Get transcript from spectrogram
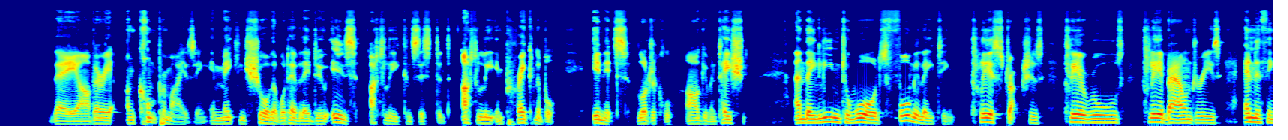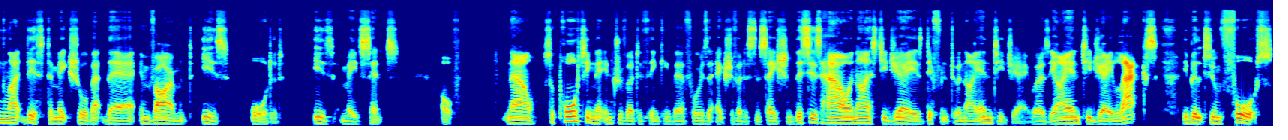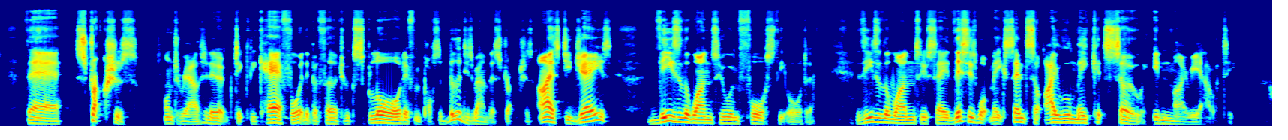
They are very uncompromising in making sure that whatever they do is utterly consistent, utterly impregnable in its logical argumentation. And they lean towards formulating clear structures, clear rules, clear boundaries, anything like this to make sure that their environment is ordered, is made sense of. Now, supporting their introverted thinking, therefore, is an extroverted sensation. This is how an ISTJ is different to an INTJ, whereas the INTJ lacks the ability to enforce their structures onto reality. They don't particularly care for it. They prefer to explore different possibilities around their structures. ISTJs, these are the ones who enforce the order. These are the ones who say, This is what makes sense, so I will make it so in my reality.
